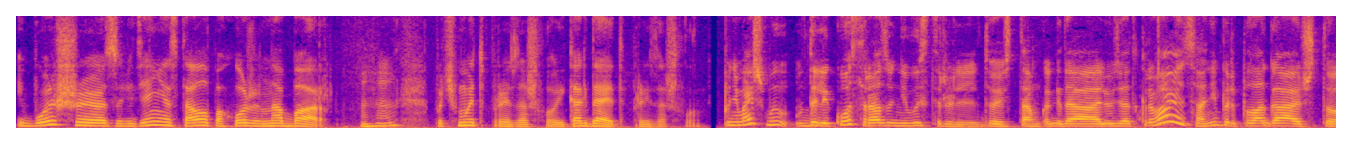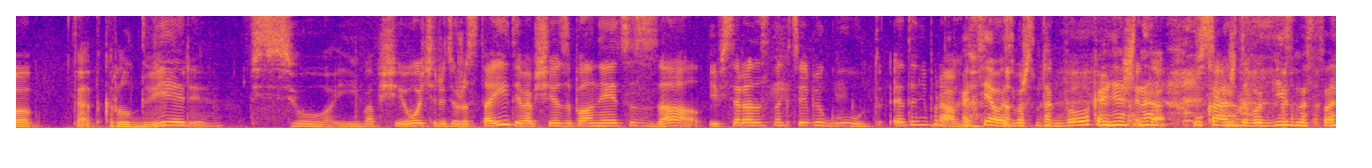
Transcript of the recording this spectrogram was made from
и больше заведение стало похоже на бар. Угу. Почему это произошло и когда это произошло? Понимаешь, мы далеко сразу не выстрелили. То есть там, когда люди открываются, они предполагают, что ты открыл двери, все, и вообще очередь уже стоит, и вообще заполняется зал, и все радостно к тебе бегут. Это неправда. Хотелось бы, чтобы так было, конечно, у каждого бизнеса.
